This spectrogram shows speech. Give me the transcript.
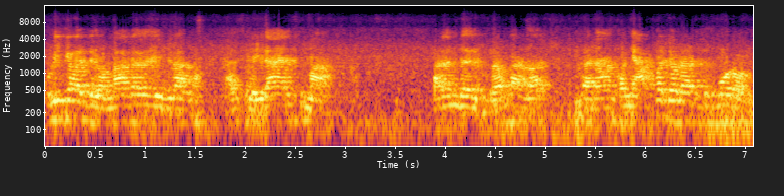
குளிக்க வச்சிருக்கோம். பார்க்கறது இருக்கிறாங்க. அரிசி இதான் அரிசி மா கலந்து இருக்கிறோம். இப்போ நாங்கள் கொஞ்சம் அப்பச்சோட எடுத்து போடுறோம்.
